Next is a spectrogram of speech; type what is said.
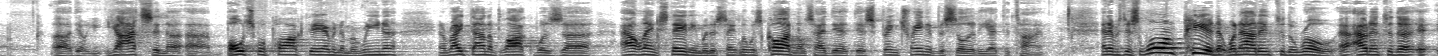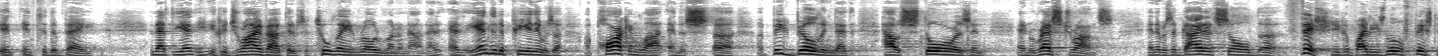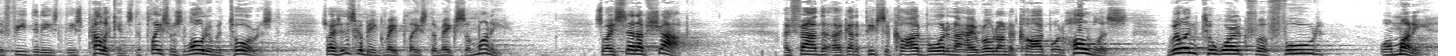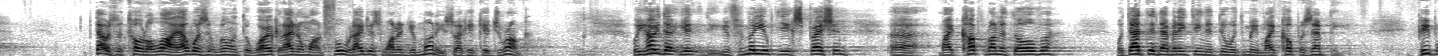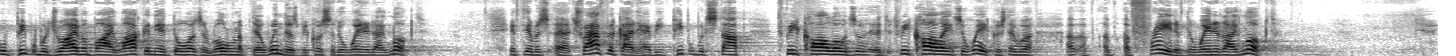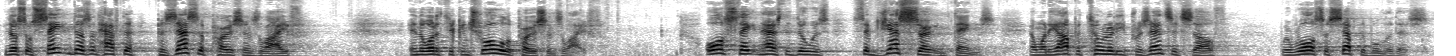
uh, there yachts and uh, uh, boats were parked there in the marina. And right down the block was uh, Al Lang Stadium where the St. Louis Cardinals had their, their spring training facility at the time. And it was this long pier that went out into the road, uh, out into the, in, into the bay. And at the end, you could drive out there. There was a two lane road running out. And at the end of the pier, there was a, a parking lot and a, uh, a big building that housed stores and, and restaurants. And there was a guy that sold uh, fish. You could buy these little fish to feed to these, these pelicans. The place was loaded with tourists. So I said, this is going to be a great place to make some money. So I set up shop. I found that I got a piece of cardboard and I wrote on the cardboard, homeless, willing to work for food or money. But that was a total lie. I wasn't willing to work and I didn't want food. I just wanted your money so I could get drunk. We heard that you're familiar with the expression, uh, my cup runneth over. Well, that didn't have anything to do with me. My cup was empty. People, people were driving by, locking their doors and rolling up their windows because of the way that I looked. If there was uh, traffic got heavy, people would stop three car loads, uh, three car lanes away because they were afraid of the way that I looked. You know, so Satan doesn't have to possess a person's life in order to control a person's life. All Satan has to do is suggest certain things. And when the opportunity presents itself, we're all susceptible to this.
